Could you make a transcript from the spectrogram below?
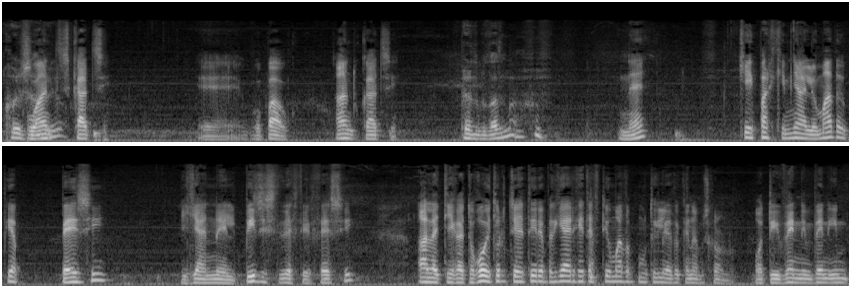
Χωρίς που αν της κάτσει ε, ο Πάουκ αν του κάτσει. Παίρνει το πρωτάθλημα. Ναι. Και υπάρχει και μια άλλη ομάδα η οποία παίζει για να ελπίζει στη δεύτερη θέση, αλλά και για το εγώ ηττόρ γιατί ρε παιδιά έρχεται αυτή η ομάδα που μου τη λέει εδώ και ένα μισό χρόνο. Ότι δεν, δεν είμαι,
